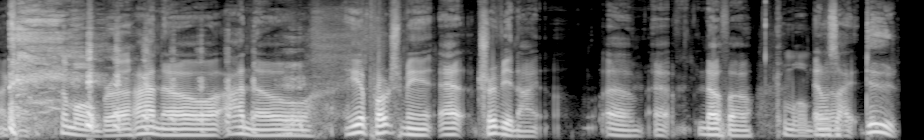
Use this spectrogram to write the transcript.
I can't. come on, bruh. I know. I know. He approached me at trivia night um, at Nofo Come on, and was like, "Dude,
